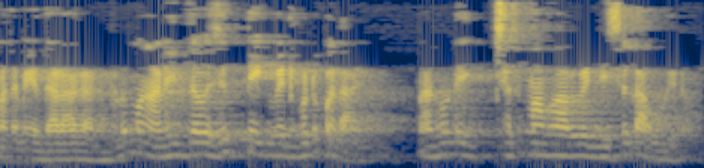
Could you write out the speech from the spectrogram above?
මට මේක දරා ගන්න පුළුවන්. මම අනිත් දවසෙත් මේක වෙනකොට බලන්න. බලනකොට එච්චරම අමාරු වෙන්න ඉස්සලා අහුවෙනවා.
